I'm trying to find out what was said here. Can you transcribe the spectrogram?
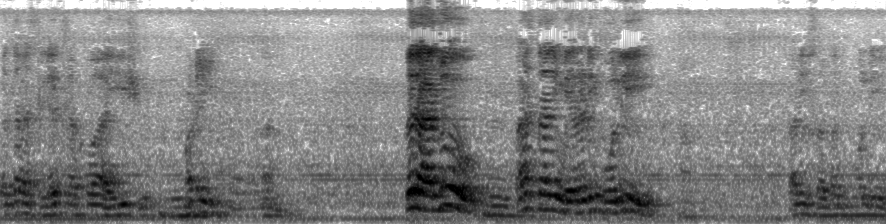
કદાચ લેખ લખવા આવીશું હા. તો રાજુ આજ તારી મેરડી બોલી. તારી સગત બોલી.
